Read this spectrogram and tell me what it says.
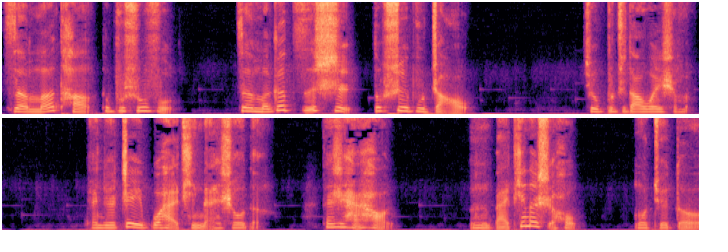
怎么躺都不舒服，怎么个姿势都睡不着，就不知道为什么，感觉这一步还挺难受的，但是还好，嗯，白天的时候，我觉得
